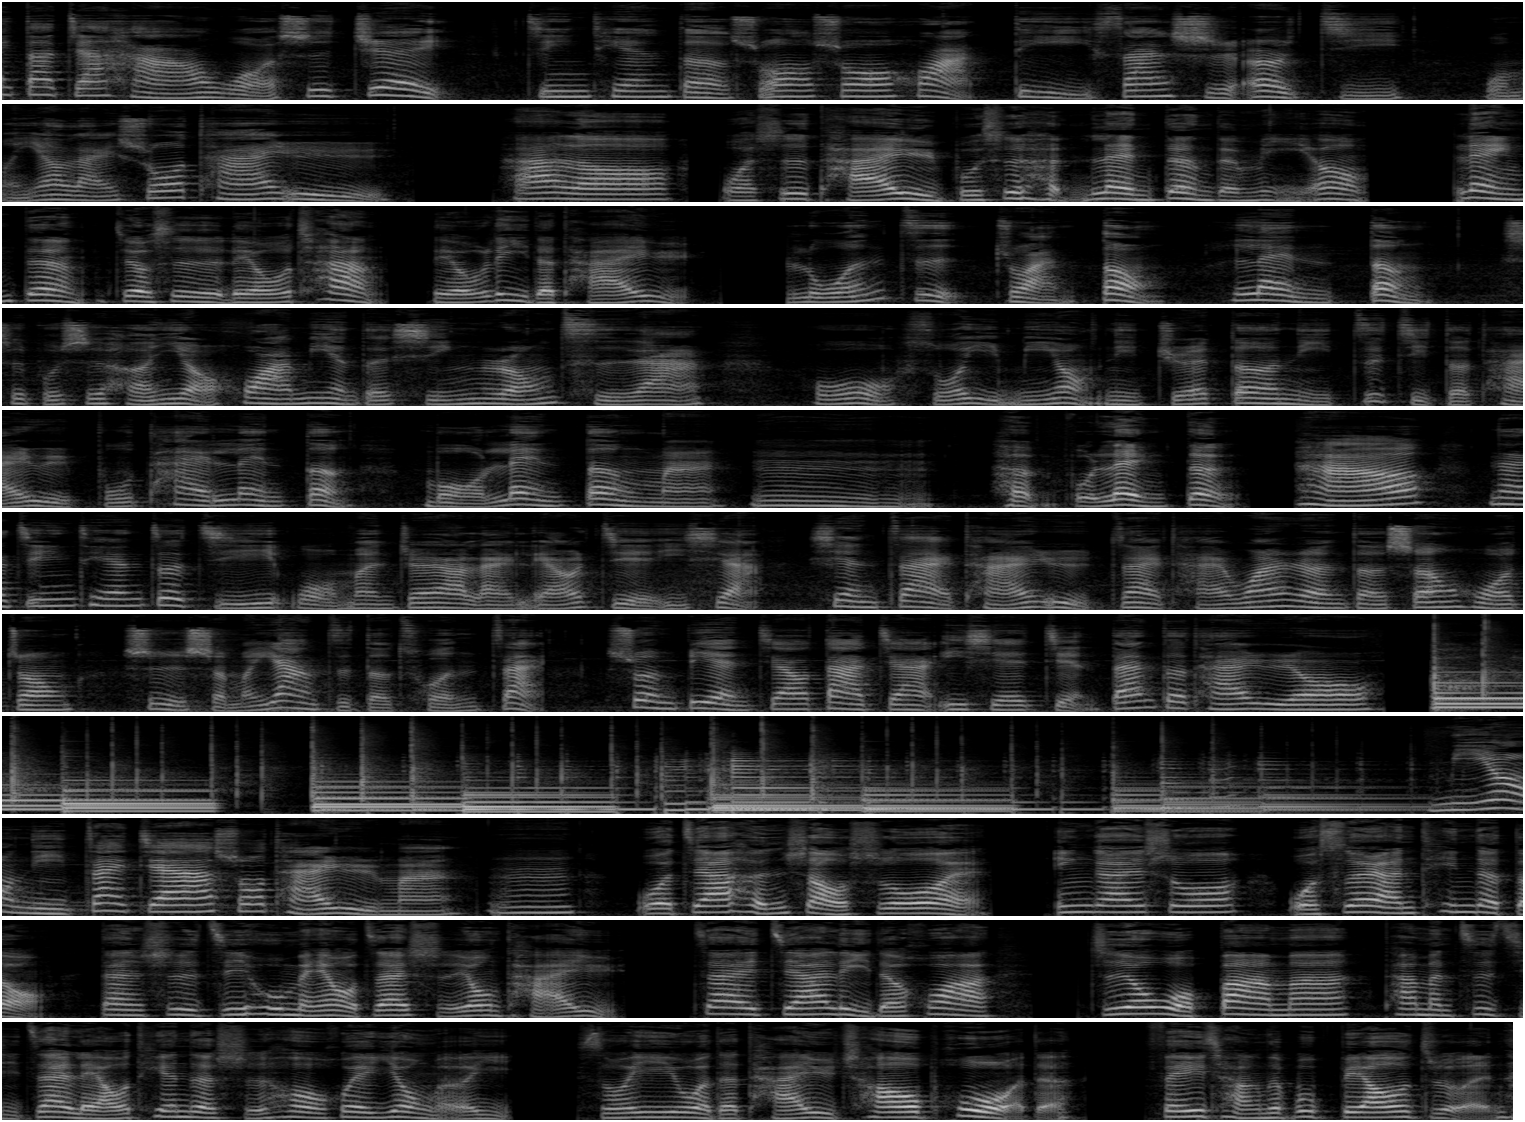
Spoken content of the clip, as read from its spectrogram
嗨，大家好，我是 Jay。今天的说说话第三十二集，我们要来说台语。Hello，我是台语不是很轮转的米用，轮转就是流畅流利的台语。轮子转动，轮转是不是很有画面的形容词啊？哦，所以米用，你觉得你自己的台语不太轮转，没轮转吗？嗯，很不轮转。好，那今天这集我们就要来了解一下，现在台语在台湾人的生活中是什么样子的存在，顺便教大家一些简单的台语哦。米用，你在家说台语吗？嗯，我家很少说，诶，应该说，我虽然听得懂，但是几乎没有在使用台语。在家里的话，只有我爸妈他们自己在聊天的时候会用而已。所以我的台语超破的，非常的不标准。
